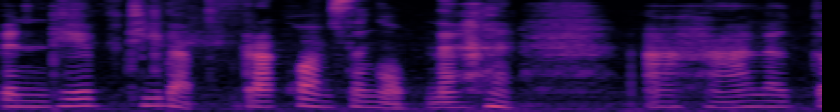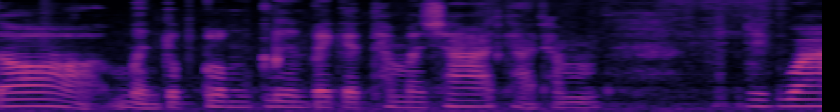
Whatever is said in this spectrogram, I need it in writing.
เป็นเทพที่แบบรักความสงบนะอาฮะแล้วก็เหมือนกับกลมกลืนไปกับธรรมชาติค่ะทำเรียกว่า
